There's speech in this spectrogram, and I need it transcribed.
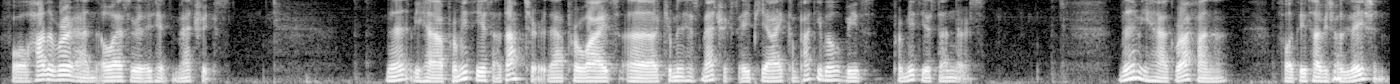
for hardware and OS related metrics. Then we have Prometheus Adapter that provides a Kubernetes metrics API compatible with Prometheus standards. Then we have Grafana for data visualization.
